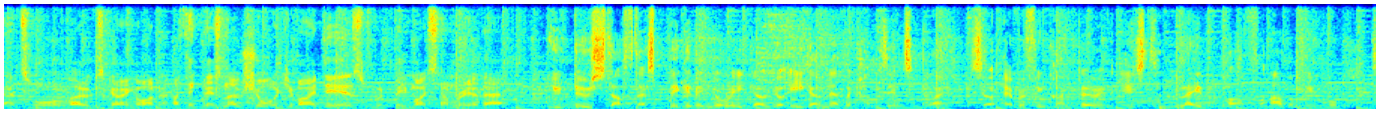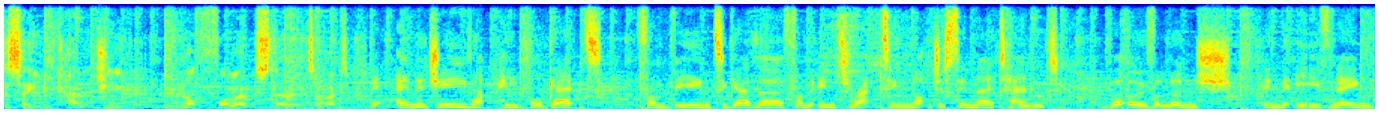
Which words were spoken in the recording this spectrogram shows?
and saw loads going on. I think there's no shortage of ideas, would be my summary of that. You do stuff that's bigger than your ego. Your ego never comes into play. So everything I'm doing is to lay the path for other people to say you can achieve it. Do not follow the stereotypes. The energy that people get from being together, from interacting, not just in their tent, but over lunch, in the evening,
